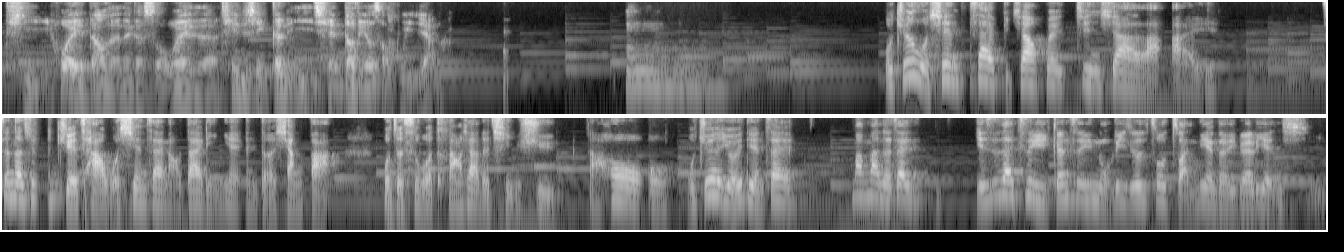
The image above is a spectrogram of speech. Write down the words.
体会到的那个所谓的清醒，跟以前到底有什么不一样？嗯，我觉得我现在比较会静下来，真的是觉察我现在脑袋里面的想法，或者是我当下的情绪，然后我觉得有一点在慢慢的在。也是在自己跟自己努力，就是做转念的一个练习，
